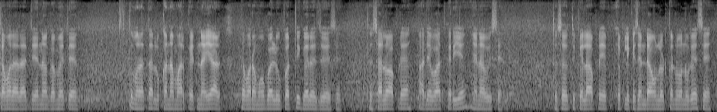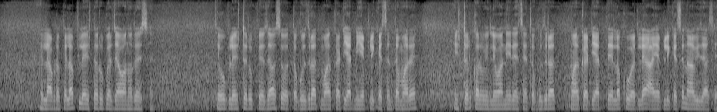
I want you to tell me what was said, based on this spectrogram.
તમારા રાજ્યના ગમે તે તમારા તાલુકાના માર્કેટના યાર્ડ તમારા મોબાઈલ ઉપરથી ઘરે જોઈએ છે. તો ચાલો આપણે આજે વાત કરીએ એના વિશે. તો સૌથી પહેલાં આપણે એપ્લિકેશન ડાઉનલોડ કરવાનું રહેશે. એટલે આપણે પહેલાં પ્લે સ્ટોર ઉપર જવાનું રહેશે. જેવું પ્લે સ્ટોર ઉપર જશો તો ગુજરાત માર્કેટ યાર્ડની એપ્લિકેશન તમારે ઇન્સ્ટોલ કરવી લેવાની રહેશે. તો ગુજરાત માર્કેટ યાર્ડ તે લખવું એટલે આ એપ્લિકેશન આવી જશે.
